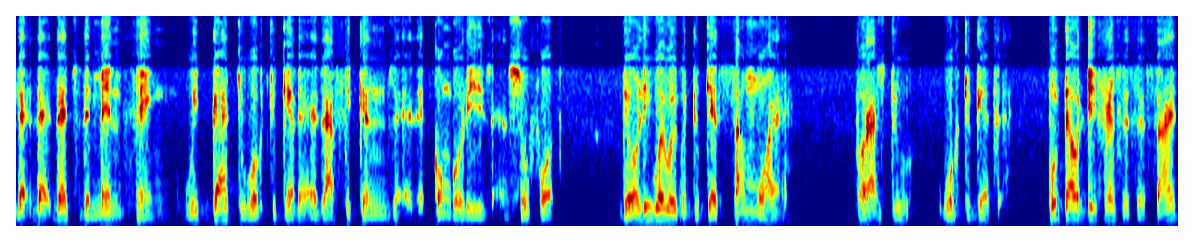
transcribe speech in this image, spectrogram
That, that, that's the main thing. We got to work together as Africans, as the Congolese, and so forth. The only way we're going to get somewhere for us to work together. Put our differences aside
